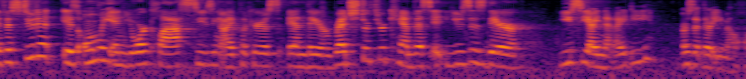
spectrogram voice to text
if a student is only in your class using iClickers and they are registered through Canvas, it uses their UCI Net ID, or is it their email?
